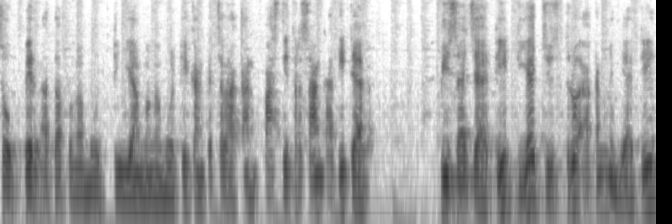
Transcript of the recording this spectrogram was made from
sopir atau pengemudi yang mengemudikan kecelakaan pasti tersangka tidak. Bisa jadi dia justru akan menjadi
